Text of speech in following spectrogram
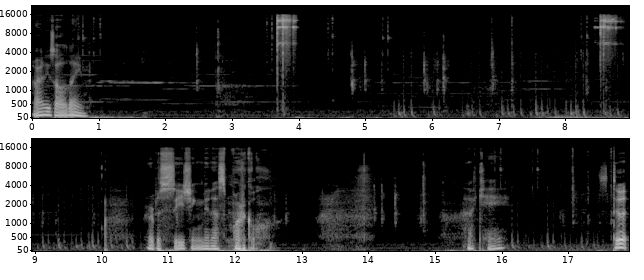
Why are these all lame? We're besieging Minas Morgul. Okay. Let's do it.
